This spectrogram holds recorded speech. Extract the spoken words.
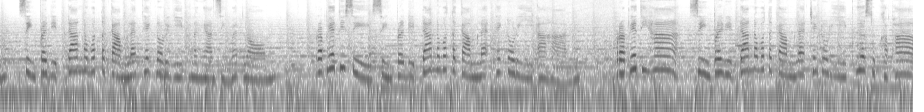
3 สิ่งประดิษฐ์ด้านนวัตกรรม และเทคโนโลยีพลังงานสิ่งแวดล้อม ประเภทที่ 4 สิ่งประดิษฐ์ด้านนวัตกรรม และเทคโนโลยีอาหาร ประเภทที่ 5 สิ่งประดิษฐ์ด้านนวัตกรรม และเทคโนโลยีเพื่อสุขภาพ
